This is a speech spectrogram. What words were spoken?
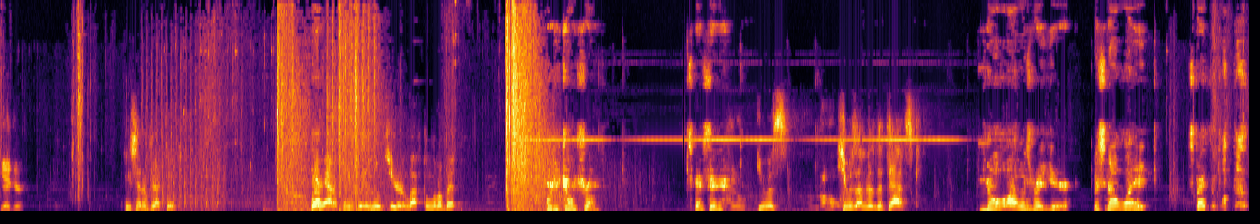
Jaeger. He's an objective. Ah! Hey Adam, can you please move to your left a little bit? Where'd he come from? Spencer? I don't, He was I don't know. he was under the desk. No, I was right here. There's no way. Spencer, what the?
